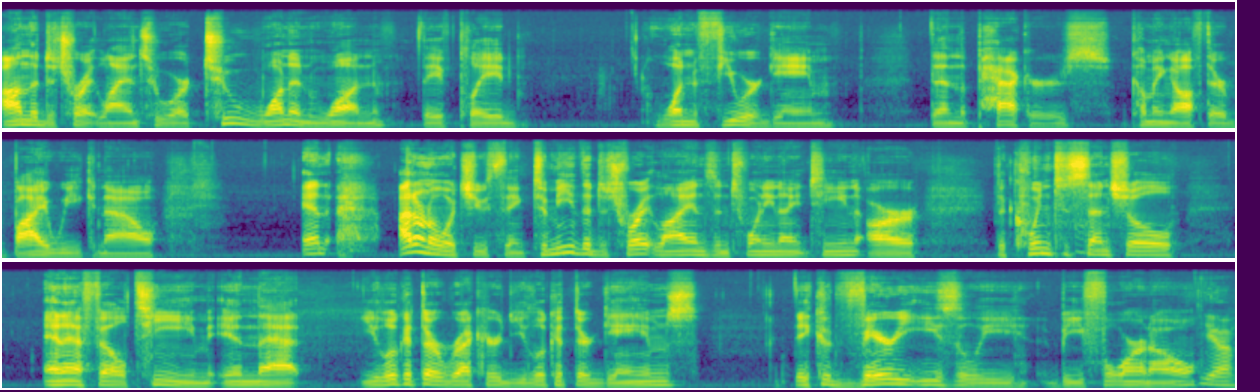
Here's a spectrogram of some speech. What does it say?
on the Detroit Lions, who are two one and one. They've played one fewer game than the Packers, coming off their bye week now. And I don't know what you think. To me, the Detroit Lions in 2019 are the quintessential NFL team in that you look at their record, you look at their games, they could very easily be 4 and 0. Yeah.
